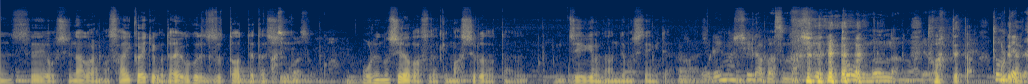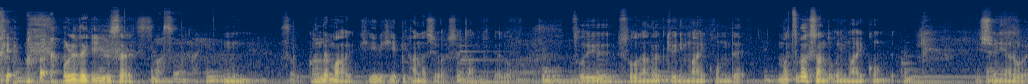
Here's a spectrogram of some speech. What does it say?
の先生をしながら、まあ、再会というか大学でずっと会ってたし俺のシラバスだけ真っ白だったの授業何でもしてみたいな俺のシラバス真っ白で通るもんなのあれは。取ってた。取ってた。俺だけ。俺だけ許されてた。あそうなんや、うんでまあ日々日々話はしてたんだけどそういう相談が急に舞い込んで、まあ、椿さんのとこに舞い込んで一緒にやろうや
